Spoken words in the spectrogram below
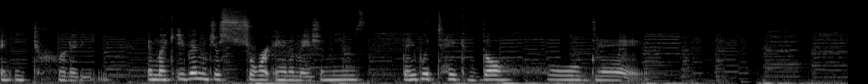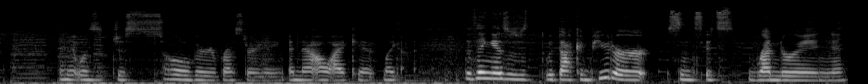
an eternity. And like even just short animation memes, they would take the whole day. And it was just so very frustrating. And now I can like the thing is, is with that computer, since it's rendering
